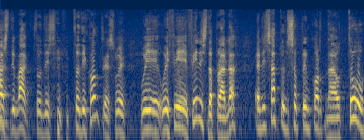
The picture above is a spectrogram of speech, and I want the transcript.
pass the back to this to the Congress. We we we fi- finish the product and it's up to the Supreme Court now to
